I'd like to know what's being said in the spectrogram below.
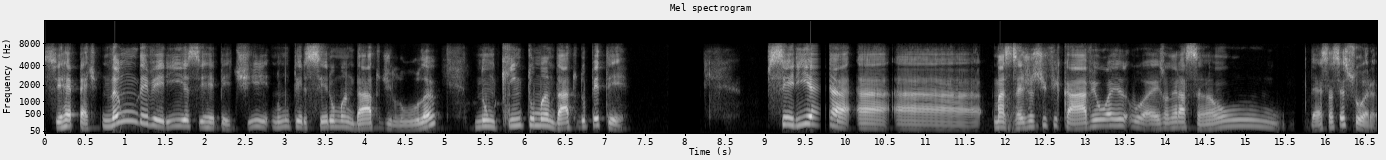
se repete. Não deveria se repetir num terceiro mandato de Lula, num quinto mandato do PT. Seria, a, a, mas é justificável a, a exoneração dessa assessora.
